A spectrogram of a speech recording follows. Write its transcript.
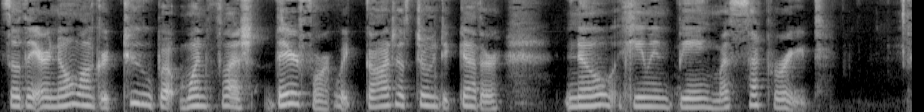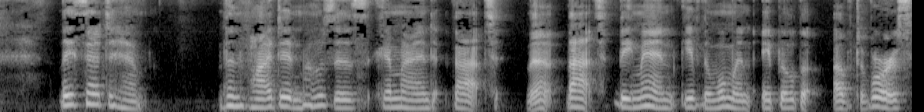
So they are no longer two, but one flesh. Therefore, what God has joined together, no human being must separate. They said to him, Then why did Moses command that that, that the man give the woman a bill of divorce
